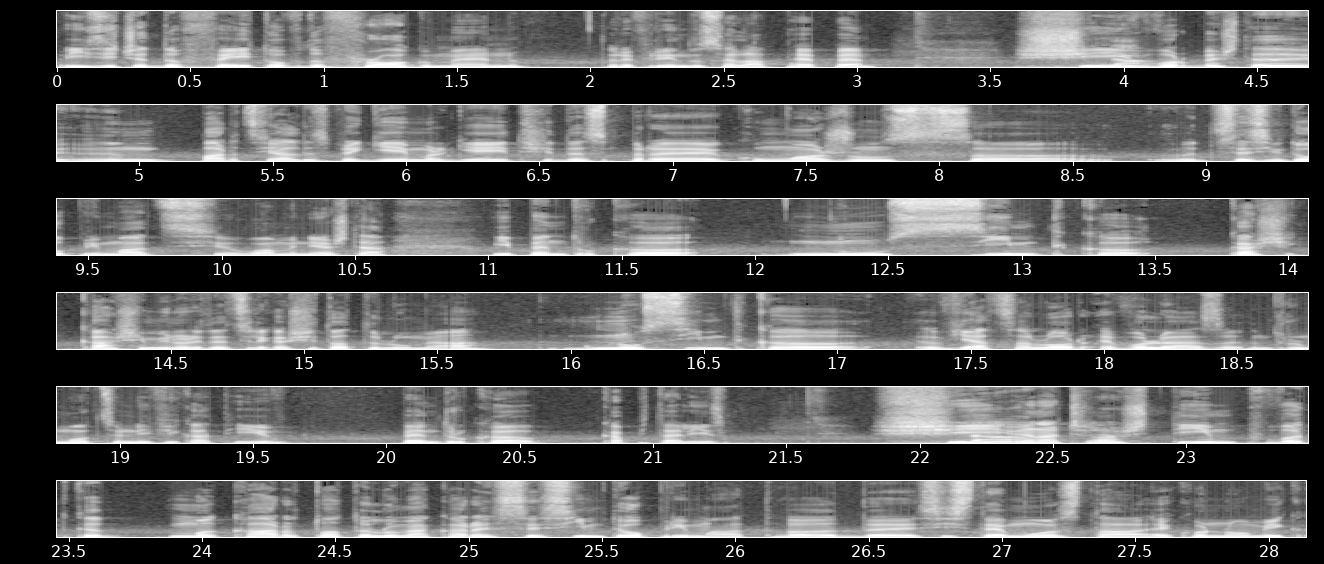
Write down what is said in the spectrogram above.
îi zice The Fate of the Frogman, referindu-se la Pepe, și Da. da. vorbește în parțial despre Gamergate și despre cum au ajuns să se simte oprimați oamenii ăștia, e pentru că nu simt că ca și, ca și minoritățile, ca și toată lumea, nu simt că viața lor evoluează într-un mod semnificativ, pentru că capitalism, și Da. da. în același timp văd că măcar toată lumea care se simte oprimată de sistemul ăsta economic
